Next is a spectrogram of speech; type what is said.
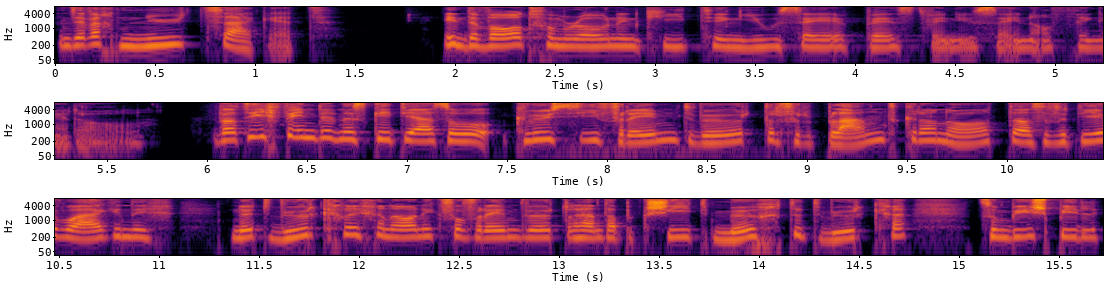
wenn sie einfach nichts sagen. In der Wort von Ronan Keating, you say it best when you say nothing at all. Was ich finde, es gibt ja so gewisse Fremdwörter für Blendgranaten, also für die, die eigentlich nicht wirklich eine Ahnung von Fremdwörtern haben, aber gescheit möchten wirken. Zum Beispiel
